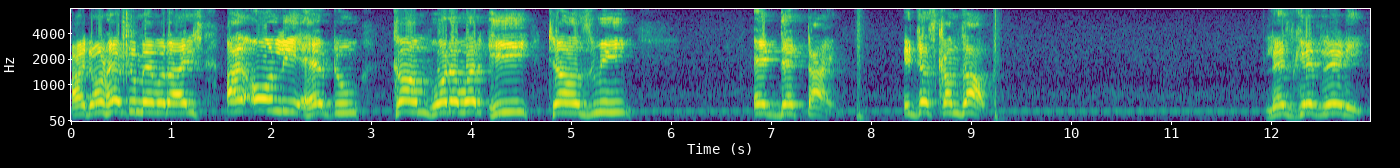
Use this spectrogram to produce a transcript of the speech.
I don't have to memorize, I only have to come whatever he tells me at that time. It just comes out. Let's get ready.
